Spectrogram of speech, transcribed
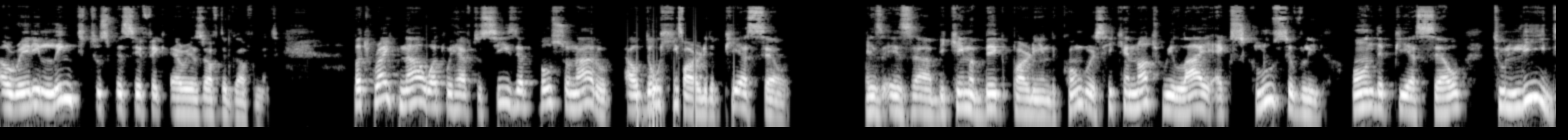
already linked to specific areas of the government. But right now, what we have to see is that Bolsonaro, although his party, the PSL, is, is uh, became a big party in the Congress, he cannot rely exclusively on the PSL to lead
